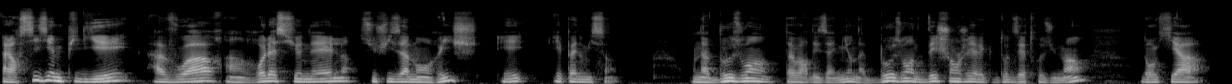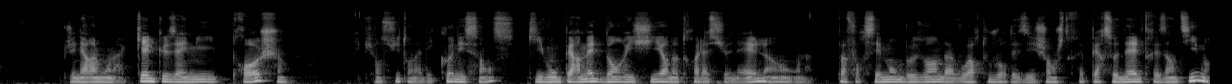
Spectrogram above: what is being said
Alors, sixième pilier, avoir un relationnel suffisamment riche et épanouissant. On a besoin d'avoir des amis, on a besoin d'échanger avec d'autres êtres humains. Donc il y a Généralement, on a quelques amis proches, et puis ensuite, on a des connaissances qui vont permettre d'enrichir notre relationnel. Hein. On n'a pas forcément besoin d'avoir toujours des échanges très personnels, très intimes.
